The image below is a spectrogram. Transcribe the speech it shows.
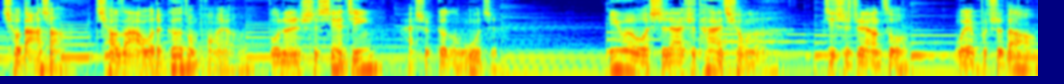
求打赏，敲诈我的各种朋友，不论是现金。还是各种物质，因为我实在是太穷了。即使这样做，我也不知道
